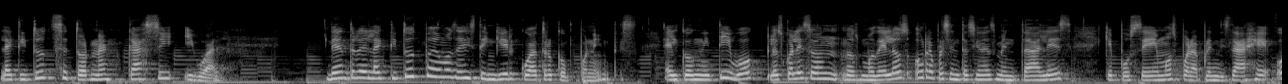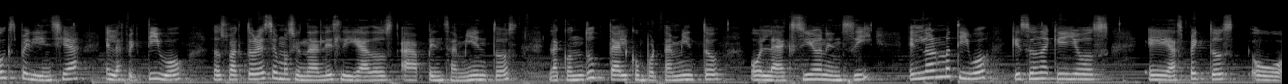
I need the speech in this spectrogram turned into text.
la actitud se torna casi igual. Dentro de la actitud podemos distinguir cuatro componentes. El cognitivo, los cuales son los modelos o representaciones mentales que poseemos por aprendizaje o experiencia, el afectivo, los factores emocionales ligados a pensamientos, la conducta, el comportamiento o la acción en sí, el normativo, que son aquellos eh, aspectos o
